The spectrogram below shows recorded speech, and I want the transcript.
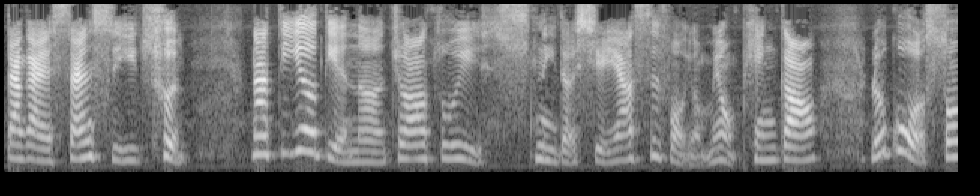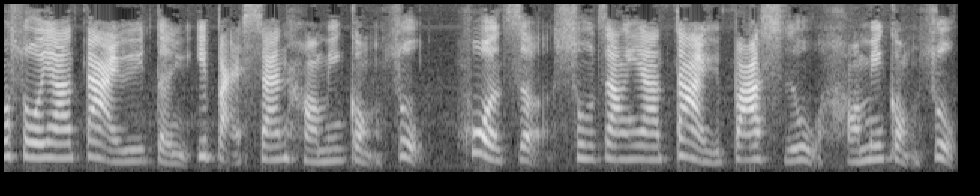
大概三十一寸。那第二点呢，就要注意你的血压是否有没有偏高。如果收缩压大于等于一百三毫米汞柱，或者舒张压大于八十五毫米汞柱。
